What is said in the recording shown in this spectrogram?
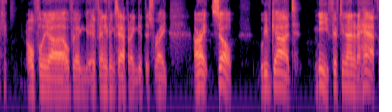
hopefully, uh, hopefully, can, if anything's happened, I can get this right. All right, so we've got me 59 and a half,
